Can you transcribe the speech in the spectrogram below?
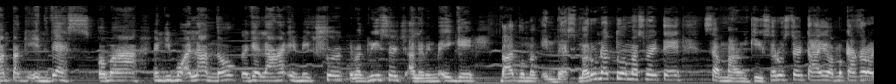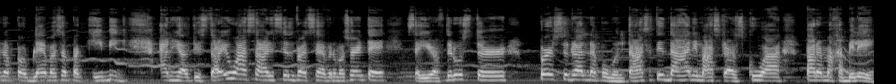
ang pag invest o mga hindi mo alam, no? Kailangan i-make sure na mag-research, alamin maigi bago mag-invest. Maruna to maswerte sa monkey. Sa rooster tayo, magkakaroon ng problema sa pag-ibig. Unhealthy star, iwasan. Silver at 7 maswerte sa Year of the Rooster. Personal na pumunta sa tindahan ni Master Ascua para makabili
